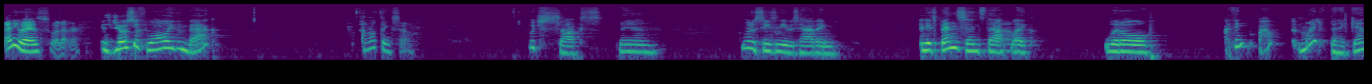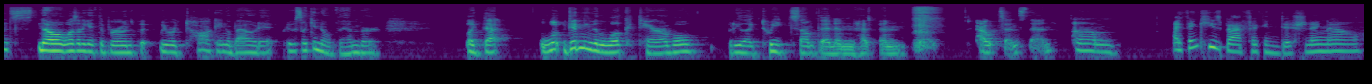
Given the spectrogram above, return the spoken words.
Anyways, whatever. is Joseph Woll even back? I don't think so. which sucks, man. What a season he was having, and it's been since that Yeah. like little. I think it might have been against. No, it wasn't against the Bruins, but we were talking about it. But it was like in November, like that. Look didn't even look terrible, but he like tweaked something and has been out since then. Um, I think he's back to conditioning now.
